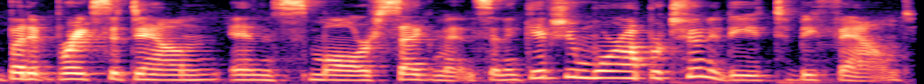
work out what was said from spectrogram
but it breaks it down in smaller segments, and it gives you more opportunity to be found.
